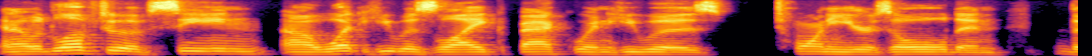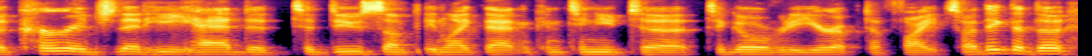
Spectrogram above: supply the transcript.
And I would love to have seen uh, what he was like back when he was 20 years old and the courage that he had to, to do something like that and continue to, to go over to Europe to fight. So I think that the,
